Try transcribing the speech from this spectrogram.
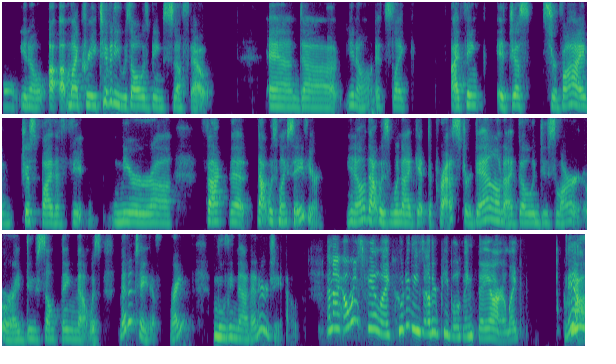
so, you know, uh, uh, my creativity was always being snuffed out. And, uh, you know, it's like, I think it just survived just by the mere uh, fact that that was my savior. You know, that was when I'd get depressed or down, I'd go and do some art or I'd do something that was meditative, right? Moving that energy out. and I always feel like who do these other people think they are? Like Yeah.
